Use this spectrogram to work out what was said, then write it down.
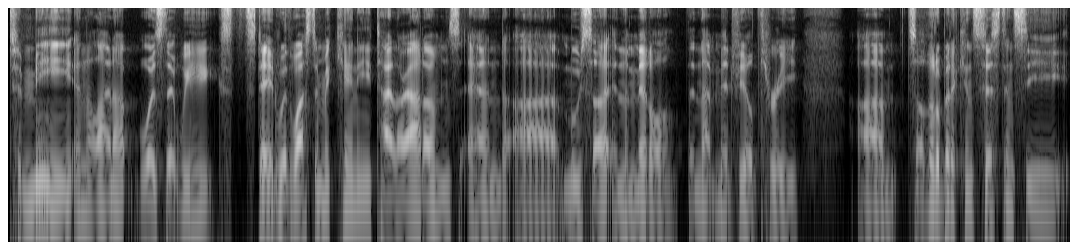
to me in the lineup was that we stayed with Weston McKennie, Tyler Adams, and uh, Musah in the middle, in that midfield three. Um, so a little bit of consistency,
